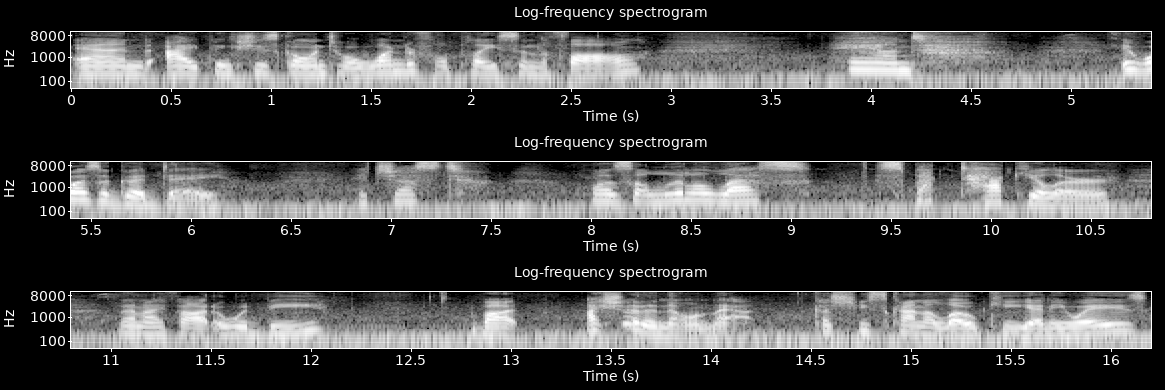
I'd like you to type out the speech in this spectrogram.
And I think she's going to a wonderful place in the fall. And it was a good day. It just was a little less spectacular than I thought it would be. But I should have known that because she's kind of low key anyways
